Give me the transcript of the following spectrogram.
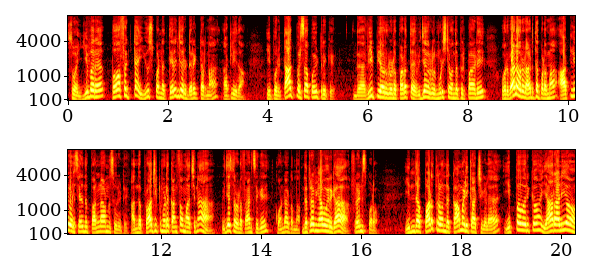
ஸோ இவரை பர்ஃபெக்டாக யூஸ் பண்ண தெரிஞ்ச ஒரு டைரக்டர்னா அட்லி தான். இப்போ ஒரு டாக் பெருசாக போயிட்டுருக்கு. இந்த விபி அவர்களோட படத்தை விஜய் அவர்கள் முடிச்சுட்டு வந்த பிற்பாடு ஒரு வேளை அவரோட அடுத்த படமாக அட்லியோட சேர்ந்து பண்ணலாம்னு சொல்லிட்டு. அந்த ப்ராஜெக்ட் மட்டும் கன்ஃபார்ம் ஆச்சுன்னா விஜய் சாரோட ஃபேன்ஸுக்கு கொண்டாட்டம் தான். இந்த ஃபிலிம் ஞாபகம் இருக்கா? ஃப்ரெண்ட்ஸ் படம். இந்த படத்தில் வந்த காமெடி காட்சிகளை இப்போ வரைக்கும் யாராலையும்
